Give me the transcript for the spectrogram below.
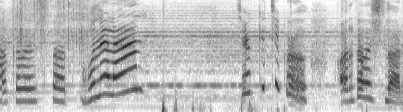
Arkadaşlar bu ne lan? Çok küçük. Arkadaşlar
